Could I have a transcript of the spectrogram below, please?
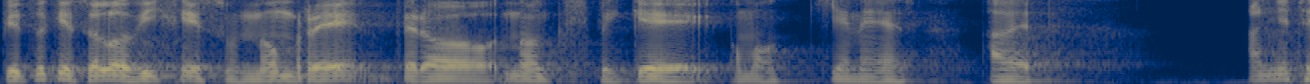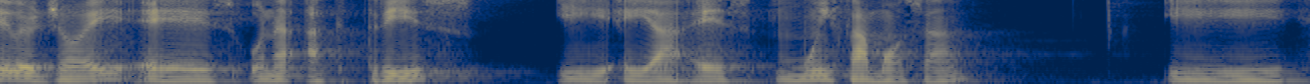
Pienso que solo dije su nombre, pero no expliqué como quién es. A ver, Anya Taylor Joy es una actriz y ella es muy famosa. Y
